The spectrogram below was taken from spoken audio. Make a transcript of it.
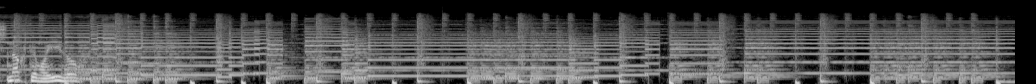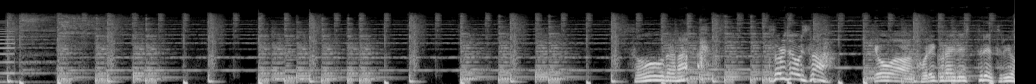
しなくてもいいぞ。そうだな。それじゃおじさん、今日はこれくらいで失礼するよ。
